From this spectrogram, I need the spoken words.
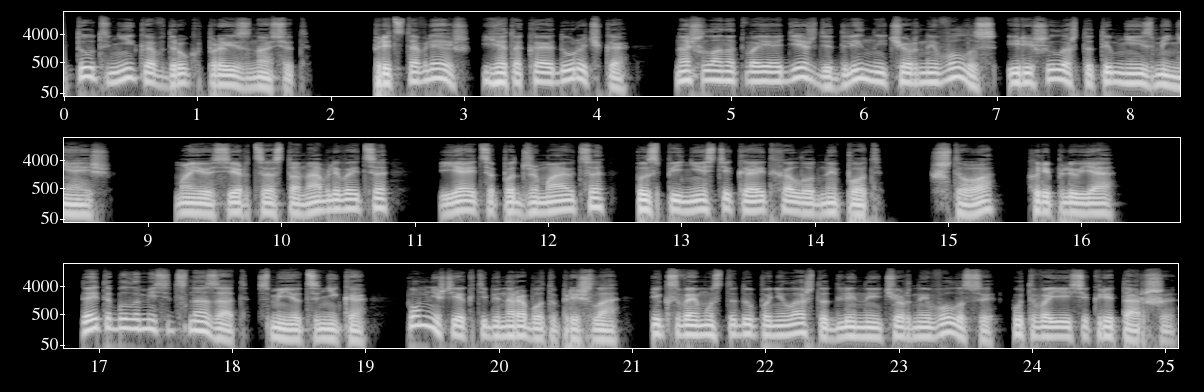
тут Ника вдруг произносит. «Представляешь, я такая дурочка. Нашла на твоей одежде длинный черный волос и решила, что ты мне изменяешь». Мое сердце останавливается, яйца поджимаются, по спине стекает холодный пот. «Что?» — хриплю я. «Да это было месяц назад», — смеется Ника. «Помнишь, я к тебе на работу пришла и к своему стыду поняла, что длинные черные волосы у твоей секретарши?»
